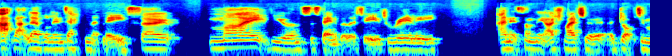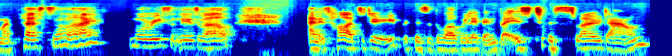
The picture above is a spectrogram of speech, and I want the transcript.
at that level indefinitely. So my view on sustainability is really and it's something i try to adopt in my personal life more recently as well and it's hard to do because of the world we live in, but is to slow down,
